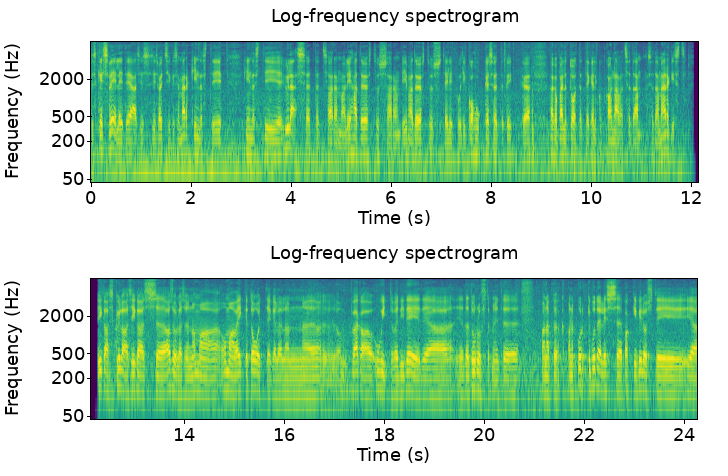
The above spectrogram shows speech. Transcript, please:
siis kes veel ei tea, siis, siis otsige see märk kindlasti, kindlasti üles, et, et Saaremaa lihatööstus, Saaremaa piimatööstus, Delifoodi kohukesed, kõik väga paljud tooted tegelikult kannavad seda, seda märgist igas külas, igas asulas on oma, oma väike tootja, kellel on, on väga huvitavad ideed ja, ja ta turustab neid, paneb, paneb purki pudelisse, pakib ilusti ja,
